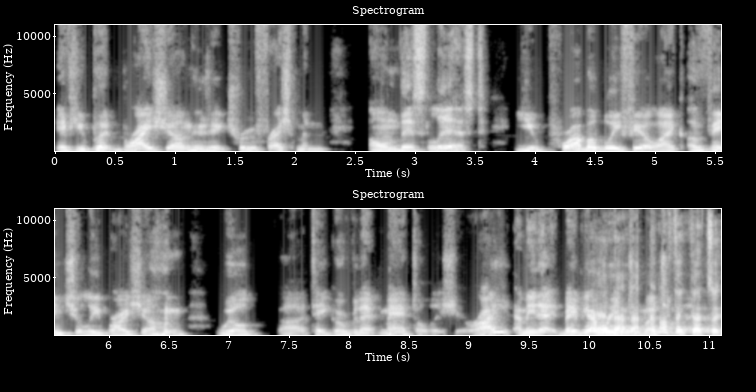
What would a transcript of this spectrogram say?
if you put Bryce Young, who's a true freshman, on this list, you probably feel like eventually Bryce Young will uh, take over that mantle this year, right? I mean, maybe yeah, I'm reading no, too much. I think that's a.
